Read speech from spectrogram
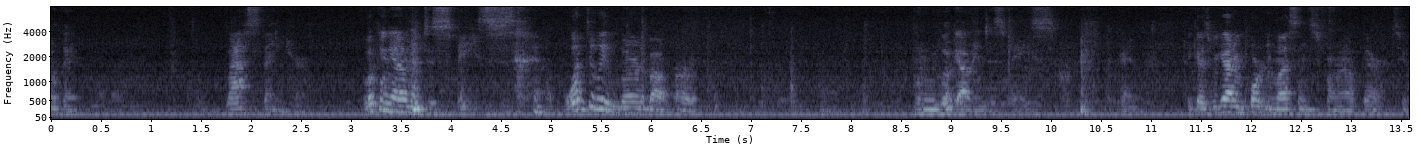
Okay. Last thing here. Looking out into space. what do we learn about Earth when we look out into space? Okay. Because we got important lessons from out there too.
